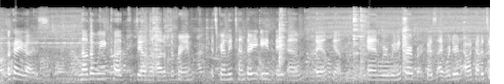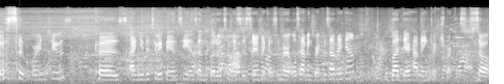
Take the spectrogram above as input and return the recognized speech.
Okay, you guys. Now that we cut Diana out of the frame, it's currently 10:38 a.m. a.m. Yeah, and we're waiting for our breakfast. I ordered avocado toast and orange juice because I needed to be fancy and send the photo to my sister and my cousin who are also having breakfast out right now, but they're having Turkish breakfast. So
